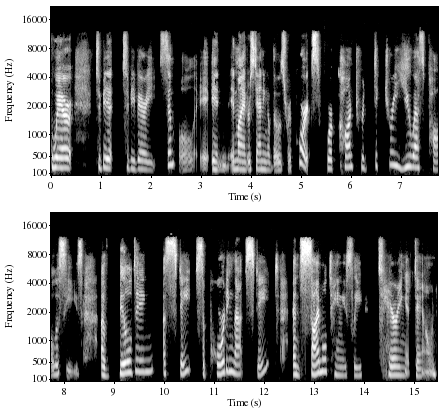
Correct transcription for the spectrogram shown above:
where to be to be very simple in in my understanding of those reports were contradictory US policies of building a state supporting that state and simultaneously tearing it down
